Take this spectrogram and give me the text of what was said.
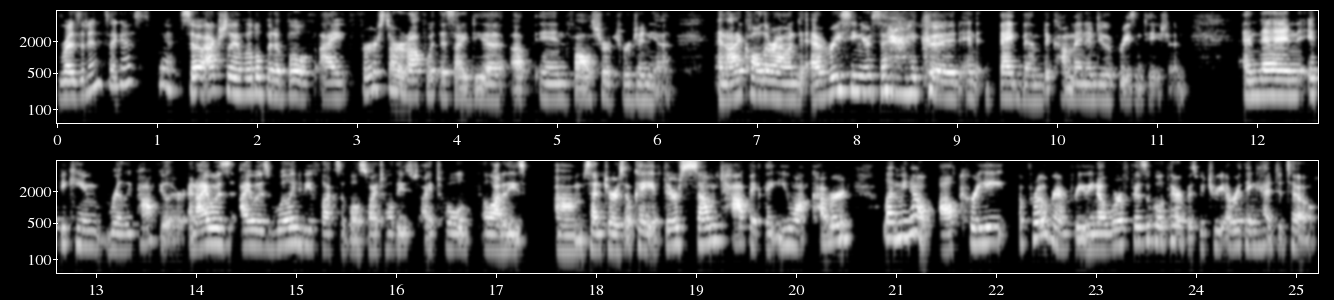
residents? I guess. Yeah. So actually, a little bit of both. I first started off with this idea up in Falls Church, Virginia, and I called around every senior center I could and begged them to come in and do a presentation and then it became really popular. And i was i was willing to be flexible. So i told these i told a lot of these um, centers okay if there's some topic that you want covered let me know. I'll create a program for you. You know we're physical therapists. We treat everything head to toe.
